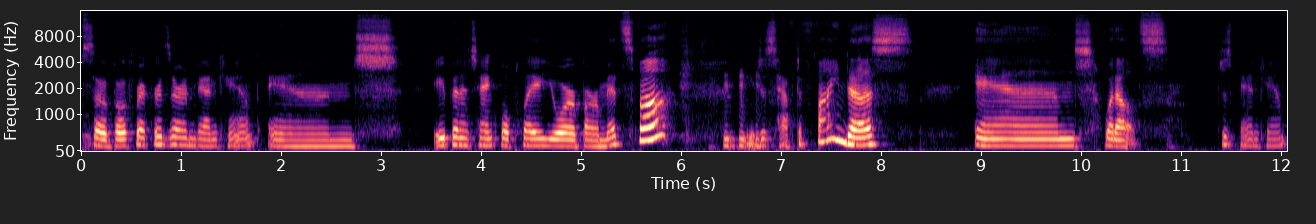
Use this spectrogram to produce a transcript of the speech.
so both records are on Bandcamp, and Ape in a Tank will play your bar mitzvah. you just have to find us. And what else? Just Bandcamp.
